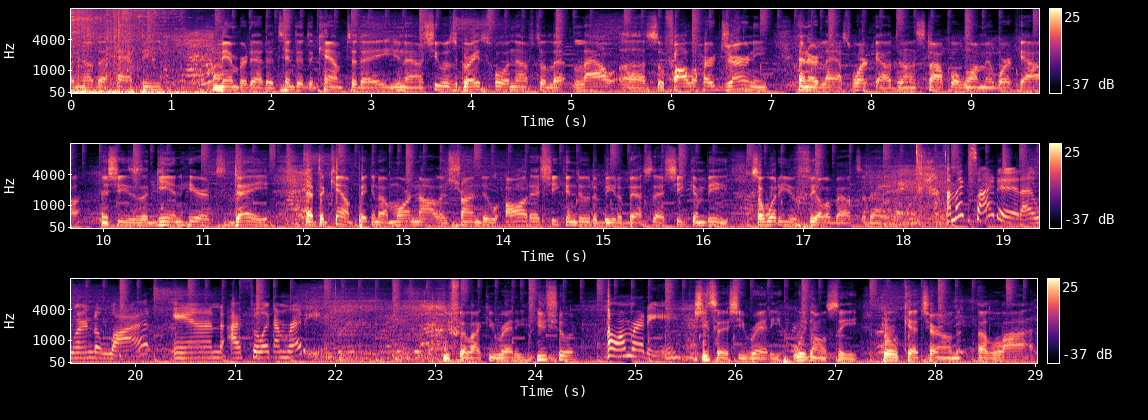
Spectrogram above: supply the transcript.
Another happy member that attended the camp today. You know, she was graceful enough to let, allow us to follow her journey and her last workout, the Unstoppable Woman workout. And she's again here today at the camp picking up more knowledge, trying to do all that she can do to be the best that she can be. So what do you feel about today? I'm excited. I learned a lot and I feel like I'm ready. You feel like you ready? You sure? Oh, I'm ready. She says she ready. We're gonna see. We'll catch her on a lot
